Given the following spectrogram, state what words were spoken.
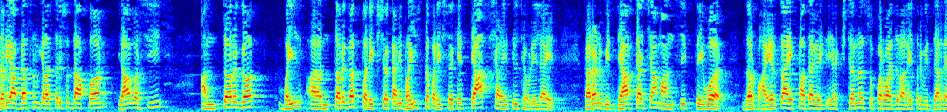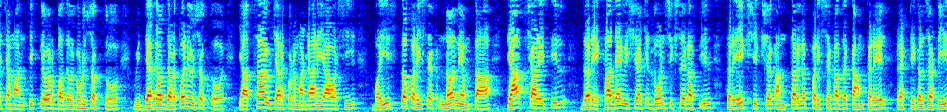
जरी अभ्यासक्रम केला तरी सुद्धा आपण यावर्षी अंतर्गत बहि अंतर्गत परीक्षक आणि बहिस्थ परीक्षक हे त्याच शाळेतील ठेवलेले आहेत कारण विद्यार्थ्याच्या मानसिकतेवर जर बाहेरचा एखादा एक्सटर्नल सुपरवायझर आले तर विद्यार्थ्याच्या मानसिकतेवर बदल घडू शकतो विद्यार्थ्यावर दडपण येऊ शकतो याचा विचार करून मंडळाने यावर्षी बहिस्थ परीक्षक न नेमता त्याच शाळेतील जर एखाद्या विषयाचे दोन शिक्षक असतील तर एक शिक्षक अंतर्गत परीक्षकाचं काम करेल प्रॅक्टिकलसाठी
